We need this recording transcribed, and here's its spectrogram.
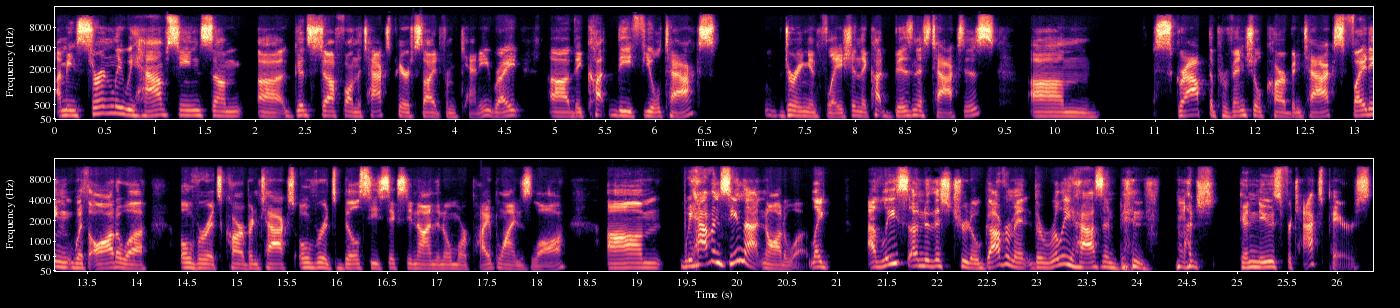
I mean, certainly we have seen some uh, good stuff on the taxpayer side from Kenney, right? Uh, they cut the fuel tax during inflation. They cut business taxes um, scrap the provincial carbon tax, fighting with Ottawa over its carbon tax, over its Bill C 69, the No More Pipelines law. Um, we haven't seen that in Ottawa. Like, at least under this Trudeau government, there really hasn't been much good news for taxpayers.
